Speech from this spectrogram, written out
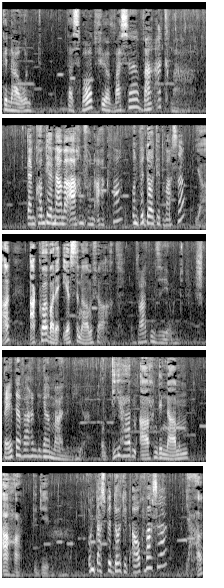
Genau, und das Wort für Wasser war Aqua. Dann kommt der Name Aachen von Aqua und bedeutet Wasser? Ja, Aqua war der erste Name für Aachen. Warten Sie, und später waren die Germanen hier. Und die haben Aachen den Namen Aha gegeben. Und das bedeutet auch Wasser? Ja,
